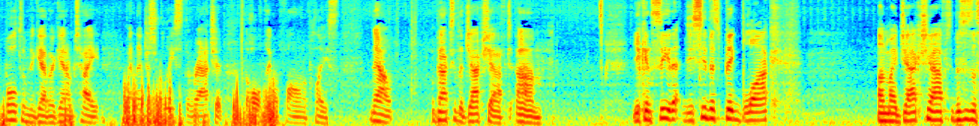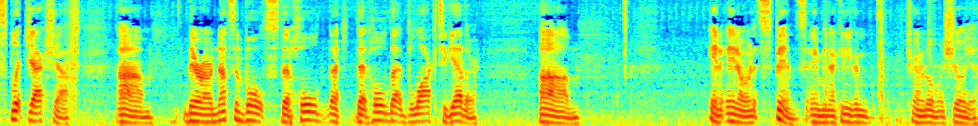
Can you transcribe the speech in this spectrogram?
bolt them together, get them tight, and then just release the ratchet. The whole thing will fall into place. Now, back to the jack shaft. Um, you can see that, do you see this big block on my jack shaft? This is a split jack shaft. Um, there are nuts and bolts that hold that that hold that block together. Um, and you know, and it spins. I mean, I can even turn it over and show you.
